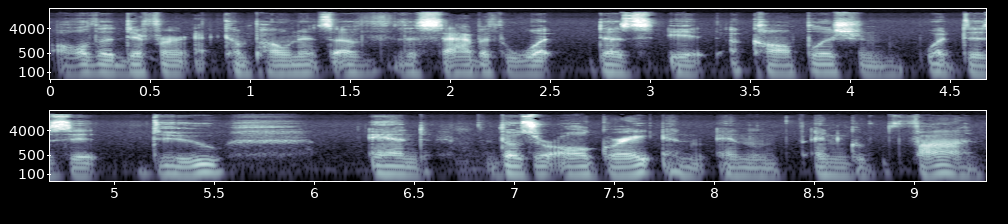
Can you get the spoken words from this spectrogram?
all the different components of the Sabbath, what does it accomplish and what does it do? And those are all great and, and, and fine.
